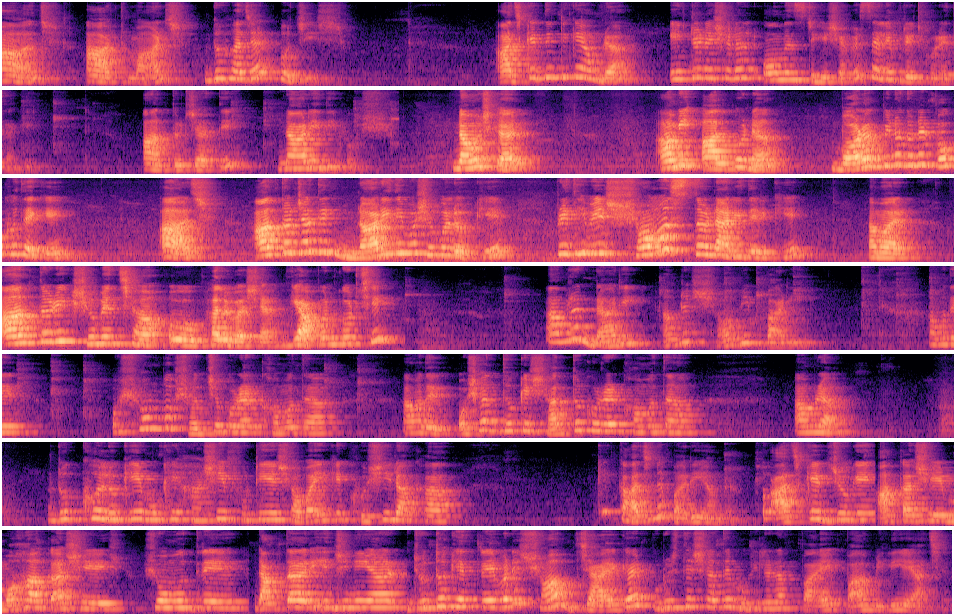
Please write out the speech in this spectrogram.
আজ আট মার্চ দু হাজার পঁচিশ। আজকের দিনটিকে আমরা ইন্টারন্যাশনাল ওমেন্স ডে হিসাবে সেলিব্রেট করে থাকি। আন্তর্জাতিক নারী দিবস। নমস্কার, আমি আলপনা, বরাক বিনোদনের পক্ষ থেকে আজ আন্তর্জাতিক নারী দিবস উপলক্ষে পৃথিবীর সমস্ত নারীদেরকে আমার আন্তরিক শুভেচ্ছা ও ভালোবাসা জ্ঞাপন করছি। আমরা নারী, আমরা সবই পারি। আমাদের অসম্ভব সহ্য করার ক্ষমতা, আমাদের অসাধ্যকে সাধ্য করার ক্ষমতা, আমরা দুঃখ লুকিয়ে মুখে হাসি ফুটিয়ে সবাইকে খুশি রাখা, কি কাজ না পারি আমরা? আজকের যুগে আকাশে, মহাকাশে সমুদ্রে, ডাক্তার ইঞ্জিনিয়ার যুদ্ধক্ষেত্রে মানে সব জায়গায় পুরুষদের সাথে মহিলারা পায়ে পা মিলিয়ে আছেন।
